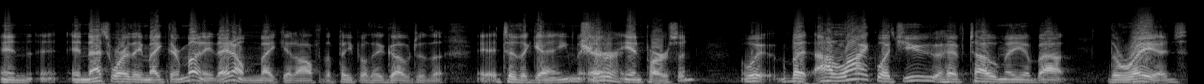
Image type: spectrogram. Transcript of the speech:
and, and that's where they make their money. They don't make it off of the people that go to the eh, to the game uh, Sure. in person. We- But I like what you have told me about the Reds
